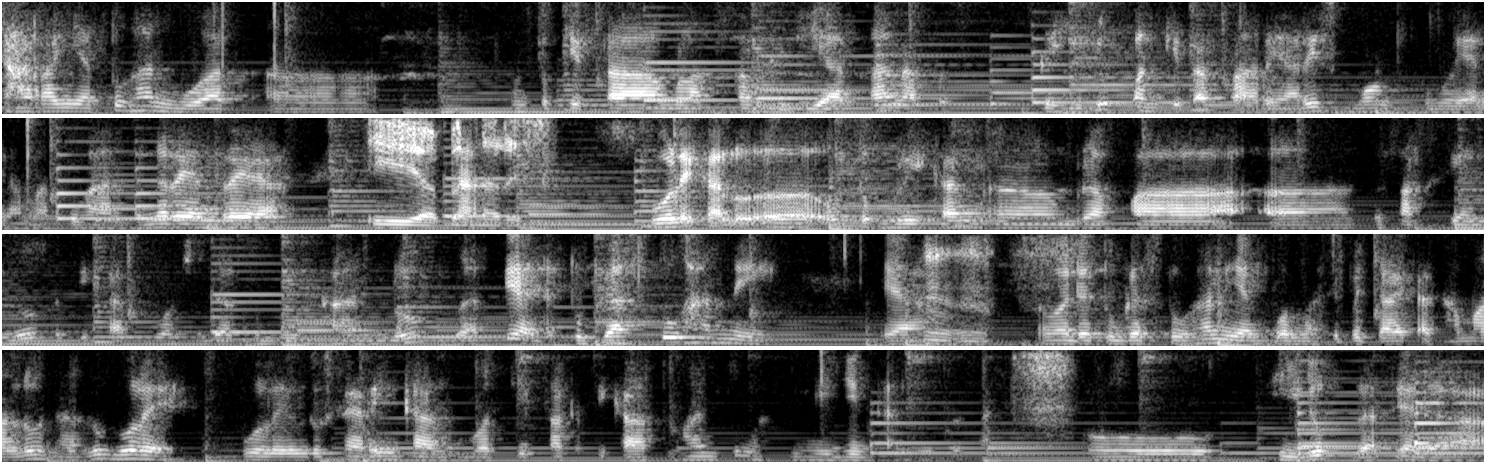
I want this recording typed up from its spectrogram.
caranya Tuhan buat uh, untuk kita melakukan kegiatan atau kehidupan kita sehari-hari semua untuk kemuliaan nama Tuhan. Benar ya Andrea? Iya benar. Nah, boleh kalau uh, untuk berikan uh, berapa uh, kesaksian lu ketika Tuhan sudah sembuhkan lu, berarti ada tugas Tuhan nih ya mm-hmm. ada tugas Tuhan yang Tuhan masih percayakan sama lu nah lu boleh boleh untuk sharingkan buat kita ketika Tuhan itu masih mengizinkan itu oh, hidup berarti ada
